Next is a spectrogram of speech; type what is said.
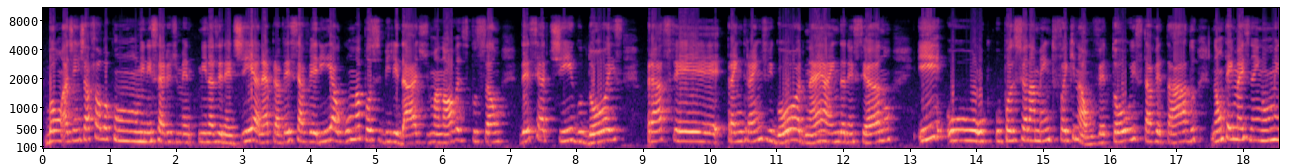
Bom, a gente já falou com o Ministério de Minas e Energia, né, para ver se haveria alguma possibilidade de uma nova discussão desse artigo 2 para ser para entrar em vigor, né, ainda nesse ano. E o, o posicionamento foi que não, vetou, está vetado, não tem mais nenhuma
